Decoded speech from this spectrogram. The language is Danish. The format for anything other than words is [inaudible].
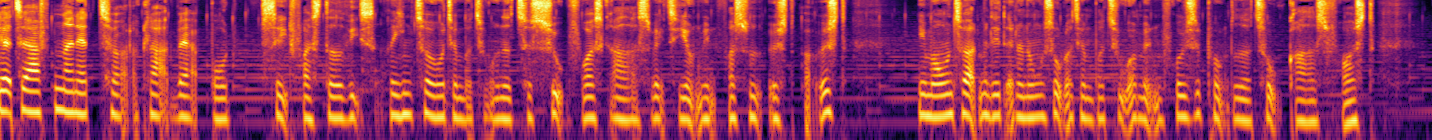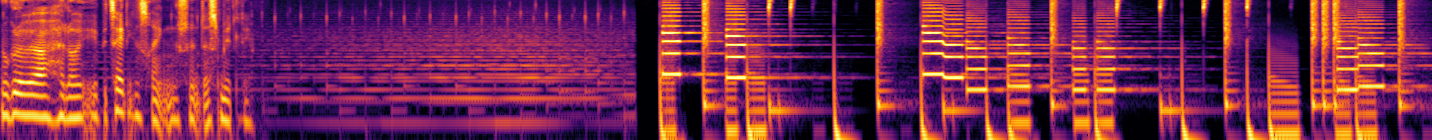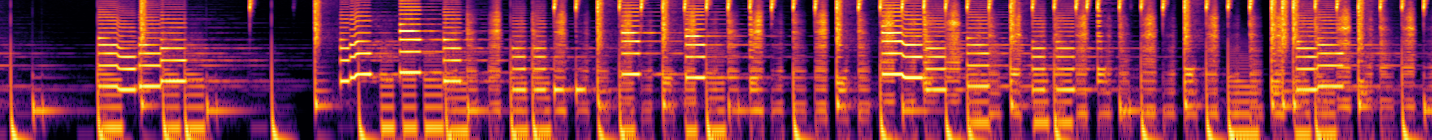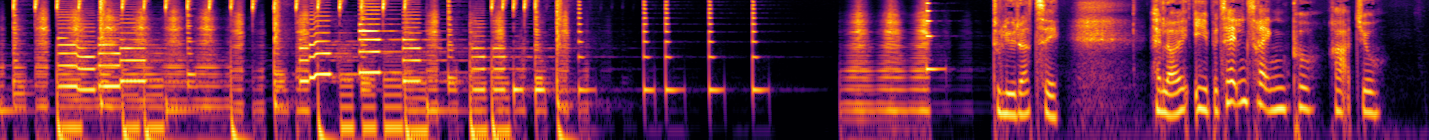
Her til aften er nat tørt og klart vejr, bortset fra stedvis rimtåge temperaturer ned til 7 frostgrader og svag til jævn vind fra sydøst og øst. I morgen tørt med lidt eller nogen sol og temperaturer mellem frysepunktet og 2 graders frost. Nu kan du høre halløj i betalingsringen søndagsmiddelig. Du lytter til Halløj i betalingsringen på Radio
